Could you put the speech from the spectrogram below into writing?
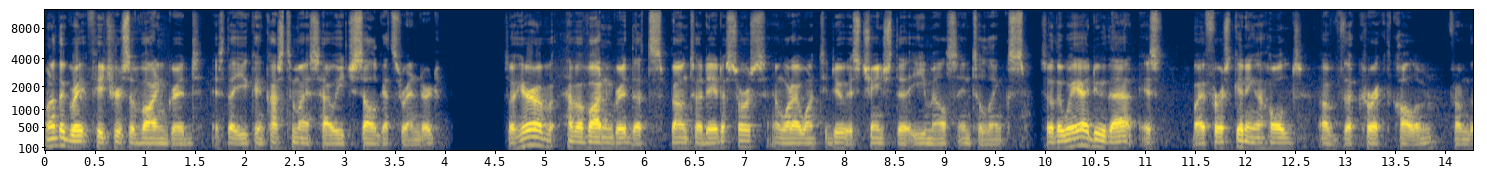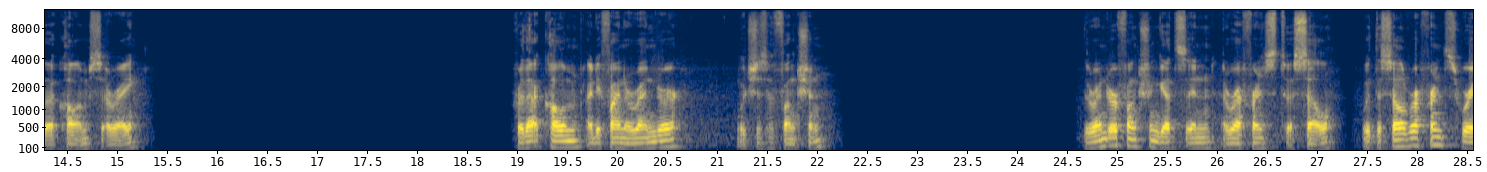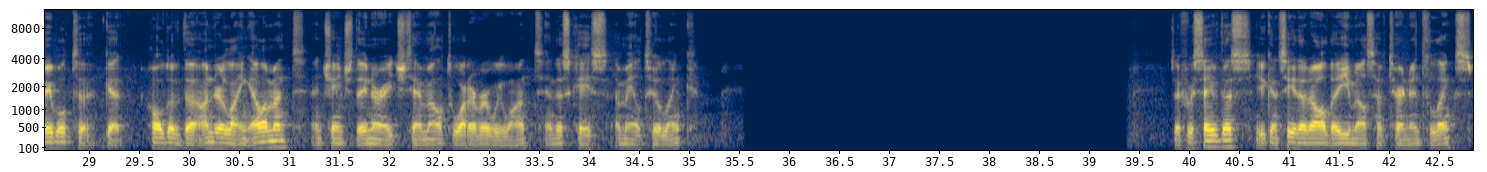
One of the great features of Vaadin Grid is that you can customize how each cell gets rendered. So here I have a Vaadin Grid that's bound to a data source and what I want to do is change the emails into links. So the way I do that is by first getting a hold of the correct column from the columns array. For that column I define a renderer, which is a function. The renderer function gets in a reference to a cell. With the cell reference we're able to get hold of the underlying element and change the inner HTML to whatever we want, in this case a mail to link. So if we save this, you can see that all the emails have turned into links.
